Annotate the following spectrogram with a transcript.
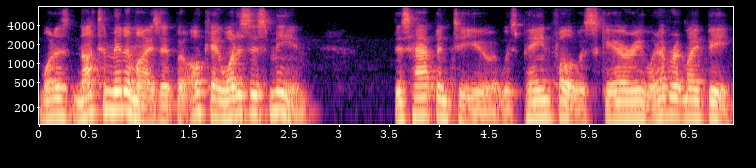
What is not to minimize it, but okay, what does this mean? This happened to you. It was painful, it was scary, whatever it might be.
